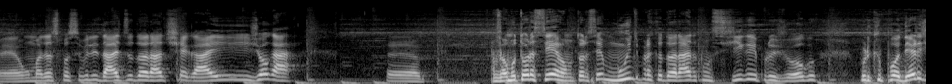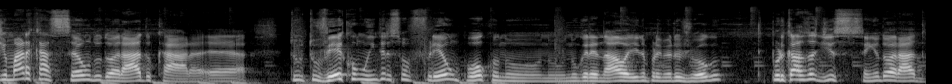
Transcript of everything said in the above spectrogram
É uma das possibilidades do Dourado chegar e jogar. É, vamos torcer, vamos torcer muito para que o Dourado consiga ir para o jogo, porque o poder de marcação do Dourado, cara, é, tu, tu vê como o Inter sofreu um pouco no, no, no Grenal ali no primeiro jogo por causa disso, sem o Dourado.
